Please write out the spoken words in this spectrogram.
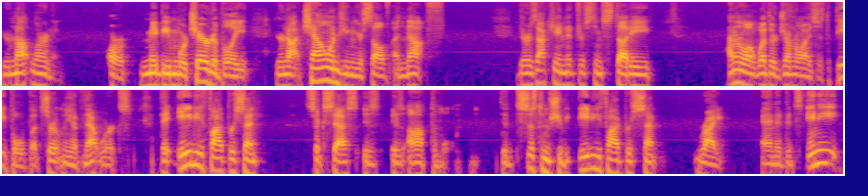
you're not learning. Or maybe more charitably, you're not challenging yourself enough. There's actually an interesting study. I don't know whether generalizes to people, but certainly of networks, the 85% success is, is optimal. The system should be 85% right. And if it's any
